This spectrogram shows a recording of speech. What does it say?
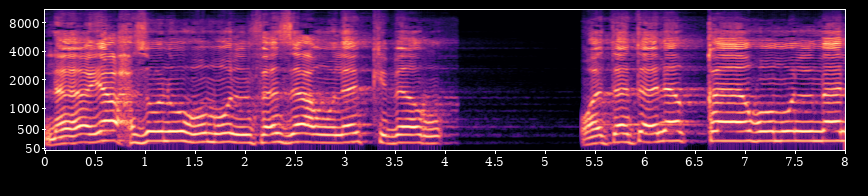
لا يحزنهم الفزع الأكبر. وتتلقاهم الملائكة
